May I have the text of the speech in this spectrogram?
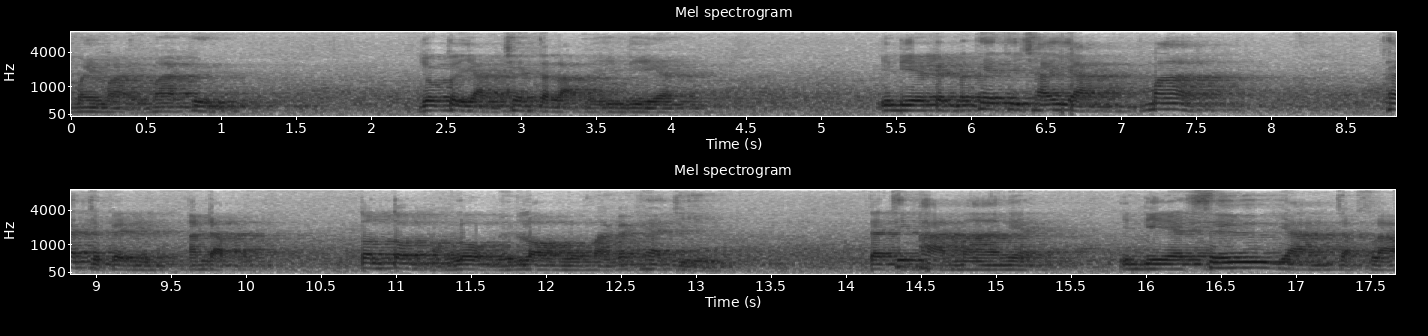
ใหม่ ๆ มากขึ้น ยกตัวอย่างเช่นตลาดในอินเดีย อินเดียเป็นประเทศที่ใช้ยางมาก แทบจะเป็นอันดับต้นๆของโลกหรือรองลงมาก็แค่จีน แต่ที่ผ่านมาเนี่ยอินเดียซื้อยางจากเรา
